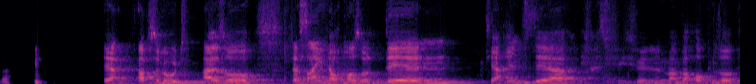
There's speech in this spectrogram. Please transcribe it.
Ne? Ja, absolut. Also das ist eigentlich auch mal so den, ja eins der, ich weiß nicht, ich will mal behaupten, so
